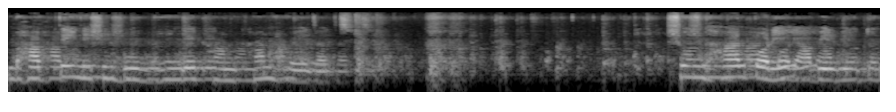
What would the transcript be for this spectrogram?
ভাবতেই নিশির বুক ভেঙে খান খান হয়ে যাচ্ছে। সন্ধ্যার পরে আবির নতুন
